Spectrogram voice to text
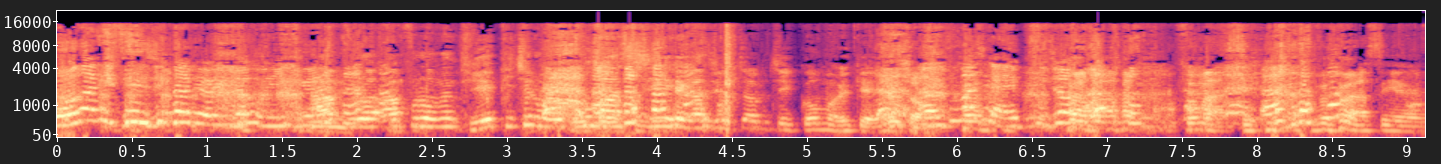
워낙에 대중화되어 있다 보니까 앞으로, 앞으로는 뒤에 피치로 말고 푸마시 해가지고 점 찍고 뭐 이렇게. 아, 품앗이가 F죠. 푸마시. 푸마시. 어.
